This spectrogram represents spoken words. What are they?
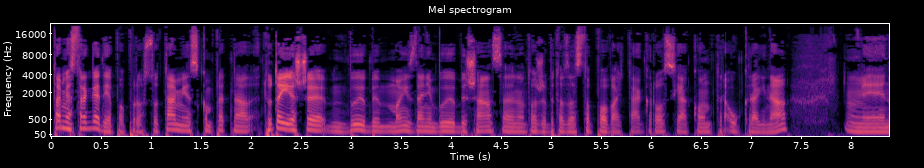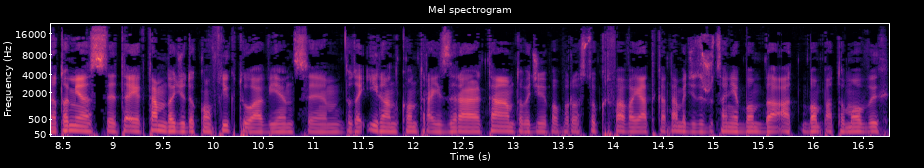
tam jest tragedia po prostu, tam jest kompletna. Tutaj jeszcze byłyby, moim zdaniem, byłyby szanse na to, żeby to zastopować, tak? Rosja kontra Ukraina. E, natomiast tak jak tam dojdzie do konfliktu, a więc tutaj Iran kontra Izrael, tam to będzie po prostu krwawa jadka, tam będzie zrzucanie bomb, bomb atomowych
